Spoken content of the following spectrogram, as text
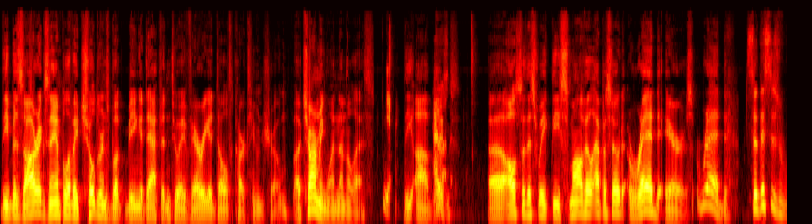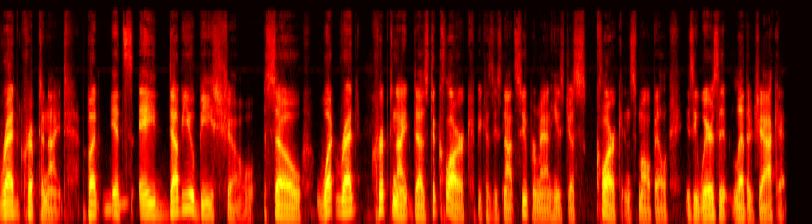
The bizarre example of a children's book being adapted into a very adult cartoon show. A charming one, nonetheless. Yeah. The oblongs. Uh, also this week, the Smallville episode Red airs. Red. So this is Red Kryptonite, but mm-hmm. it's a WB show. So what Red Kryptonite does to Clark, because he's not Superman, he's just Clark in Smallville, is he wears a leather jacket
